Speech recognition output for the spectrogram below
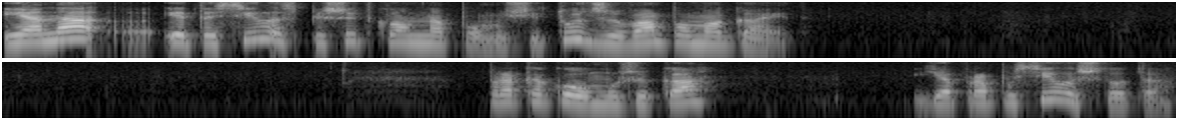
И она, э, эта сила спешит к вам на помощь, и тут же вам помогает. Про какого мужика? Я пропустила что-то?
